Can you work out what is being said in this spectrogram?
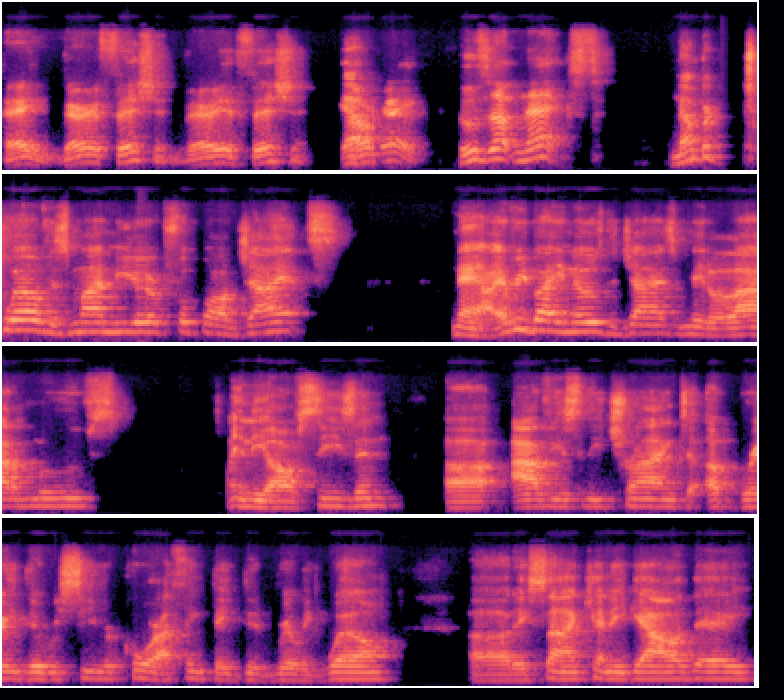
hey, very efficient, very efficient. Yep. All right. Who's up next? Number 12 is my New York football Giants. Now, everybody knows the Giants made a lot of moves in the offseason. Uh, obviously, trying to upgrade their receiver core. I think they did really well. Uh, they signed Kenny Golladay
